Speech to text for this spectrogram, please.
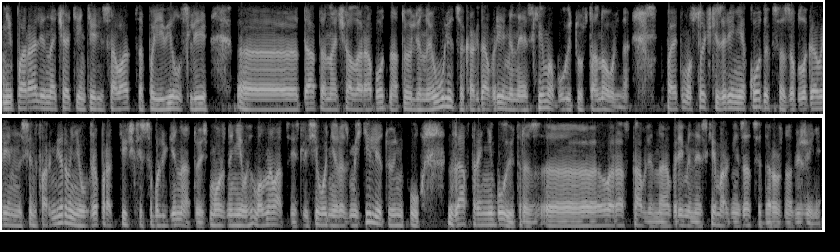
Не пора ли начать интересоваться, появилась ли э, дата начала работ на той или иной улице, когда временная схема будет установлена. Поэтому с точки зрения кодекса заблаговременность информирования уже практически соблюдена. То есть можно не волноваться, если сегодня разместили эту инфу, завтра не будет раз- э, расставлена временная схема организации дорожного движения.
